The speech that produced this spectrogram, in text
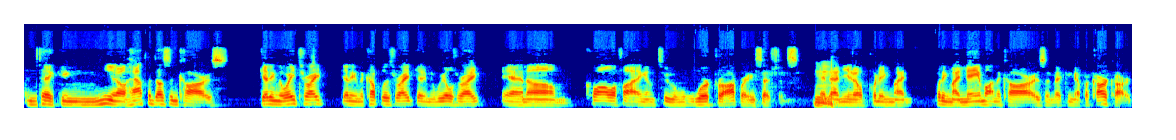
and taking, you know, half a dozen cars, getting the weights right, getting the couplers right, getting the wheels right, and um, qualifying them to work for operating sessions. Hmm. And then, you know, putting my putting my name on the cars and making up a car card.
